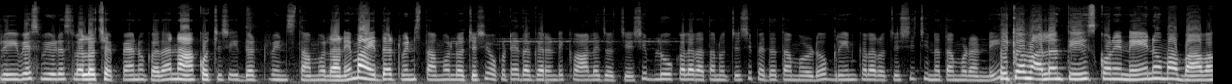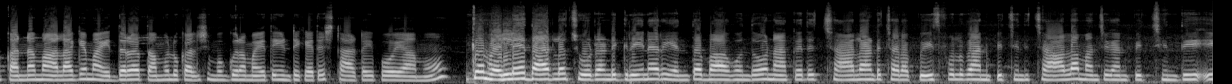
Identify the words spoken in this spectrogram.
ప్రీవియస్ వీడియోస్లలో చెప్పాను కదా నాకు వచ్చేసి ఇద్దరు ట్విన్స్ తమ్ములని మా ఇద్దరు ట్విన్స్ తమ్ముళ్ళు వచ్చేసి ఒకటే దగ్గర అండి కాలేజ్ వచ్చేసి. బ్లూ కలర్ అతను వచ్చేసి పెద్ద తమ్ముడు గ్రీన్ కలర్ వచ్చేసి చిన్న తమ్ముడు అండి ఇక వాళ్ళని తీసుకొని నేను మా బావ కన్నమ్మ అలాగే మా ఇద్దరు తమ్ముళ్ళు కలిసి ముగ్గురం అయితే ఇంటికైతే స్టార్ట్ అయిపోయాము. ఇక వెళ్ళే దారిలో చూడండి గ్రీనరీ ఎంత బాగుందో. నాకైతే చాలా అంటే చాలా పీస్ఫుల్గా అనిపించింది చాలా మంచిగా అనిపించింది. ఈ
